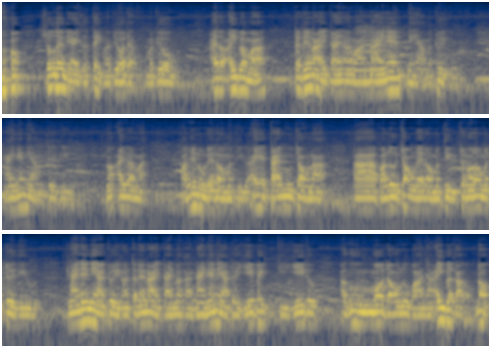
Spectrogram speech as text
နော်ရှုံးတဲ့နေရာကြီးဆိုတိတ်မပြောတတ်ဘူးမပြောဘူးအဲ့တော့အဲ့ဘက်မှာတတင်းလာအတိုင်းမှာနိုင်တဲ့နေရာမတွေ့ဘူးနိုင်တဲ့နေရာမတွေ့ဘူးနော်အဲ့ဘက်မှာဘာဖြစ်လို့လဲတော့မသိဘူးအဲ့ရဲ့တိုင်းမှုကြောင့်လားအာဘာလို့ကြောင့်လဲတော့မသိဘူးကျွန်တော်တော့မတွေ့သေးဘူးနိုင်တဲ့နေရာတွေ့တော့တတင်းလာအတိုင်းဘက်ကနိုင်တဲ့နေရာတွေ့ရေးပိတ်ဒီရေးတို့အခုမော့ဒေါင်းတို့ပါညာအဲ့ဘက်ကတော့နော်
